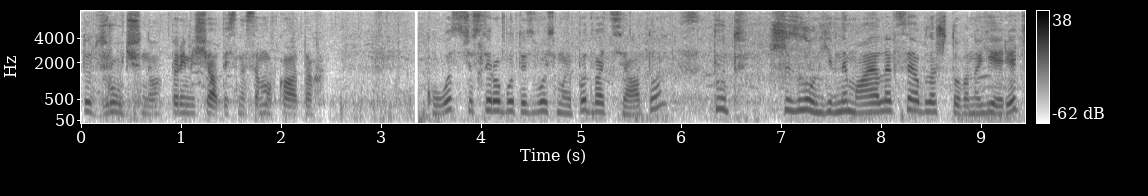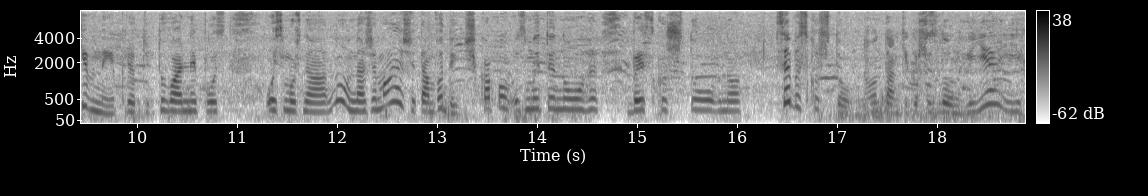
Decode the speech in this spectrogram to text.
Тут зручно переміщатись на самокатах. Кос, часи роботи з 8 по 20. Тут шезлонгів немає, але все облаштовано. Є рятівник, рятувальний пост. Ось можна, ну, нажимаєш і там водичка змити ноги безкоштовно. Все безкоштовно. Вон там тільки шезлонги є, їх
